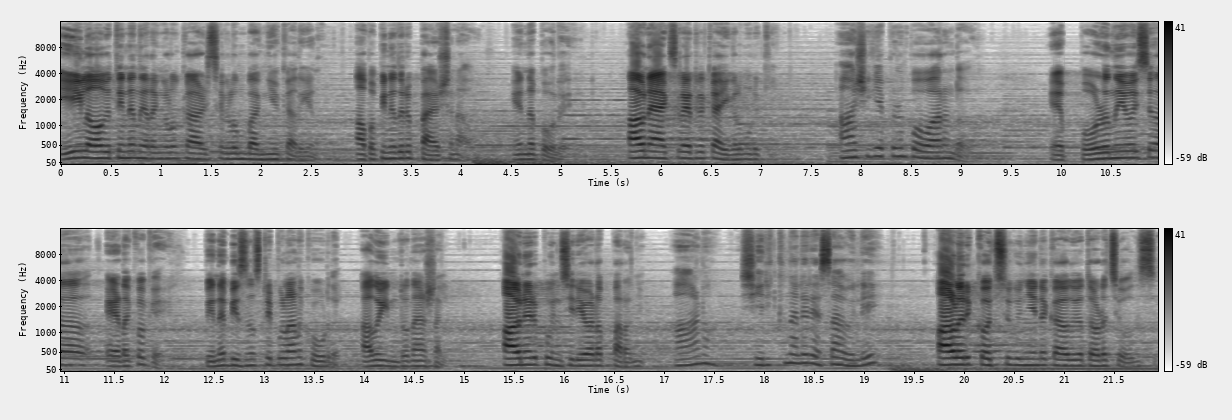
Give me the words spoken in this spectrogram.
ഈ ലോകത്തിന്റെ നിറങ്ങളും കാഴ്ചകളും ഭംഗിയൊക്കെ അറിയണം. അപ്പൊ പിന്നെ ഇതൊരു പാഷനാവും എന്നെ പോലെ. അവൻ ആക്സിലേറ്ററിൽ കൈകൾ മുറുക്കി. ആഷിക്ക് എപ്പോഴും പോവാറുണ്ടോ? എപ്പോഴും എന്ന് ചോദിച്ചാൽ ഇടക്കൊക്കെ പിന്നെ ബിസിനസ് ട്രിപ്പുകളാണ് കൂടുതൽ. അതും ഇന്റർനാഷണൽ അവനൊരു പുഞ്ചിരിയോടെ പറഞ്ഞു. ആണോ? ശരിക്കും നല്ല രസാവൂലേ അവളൊരു കൊച്ചു കുഞ്ഞിന്റെ കൗതുകത്തോടെ ചോദിച്ചു.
